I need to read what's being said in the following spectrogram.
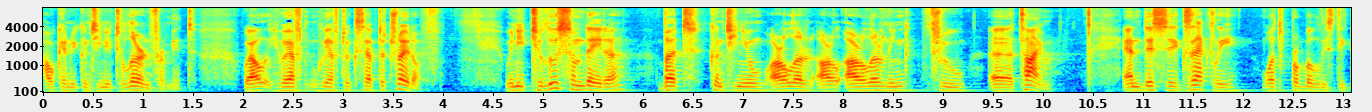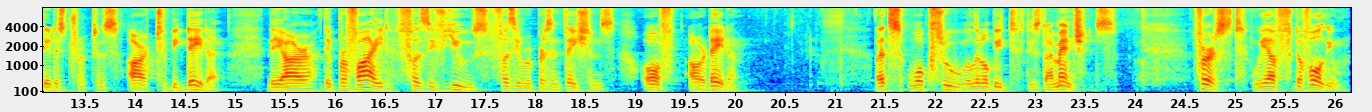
How can we continue to learn from it? Well, you have, we have to accept a trade-off we need to lose some data, but continue our, our, our learning through uh, time. And this is exactly what probabilistic data structures are to big data. They, are, they provide fuzzy views, fuzzy representations of our data. Let's walk through a little bit these dimensions. First, we have the volume.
